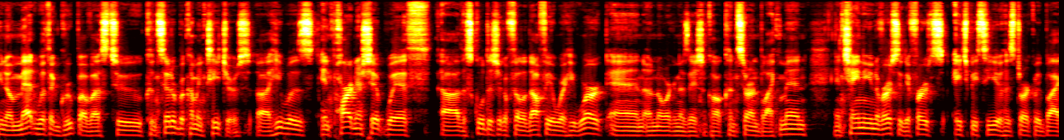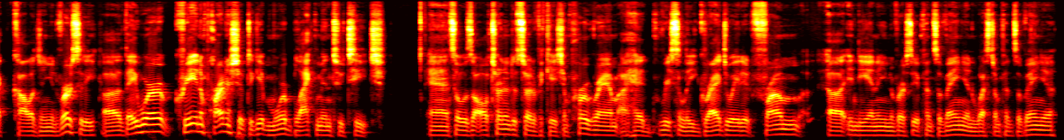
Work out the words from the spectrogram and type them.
you know, met with a group of us to consider becoming teachers. Uh, he was in partnership with uh, the School District of Philadelphia, where he worked, and an organization called Concerned Black Men. And Cheyney University, the first HBCU, historically black college and university, uh, they were creating a partnership to get more black men to teach. And so it was an alternative certification program. I had recently graduated from uh, Indiana University of Pennsylvania in Western Pennsylvania.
